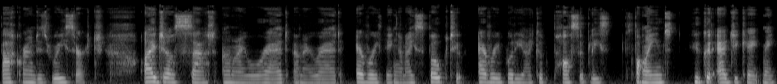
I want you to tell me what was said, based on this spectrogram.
background is research, I just sat and I read and I read everything and I spoke to everybody I could possibly find who could educate me.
